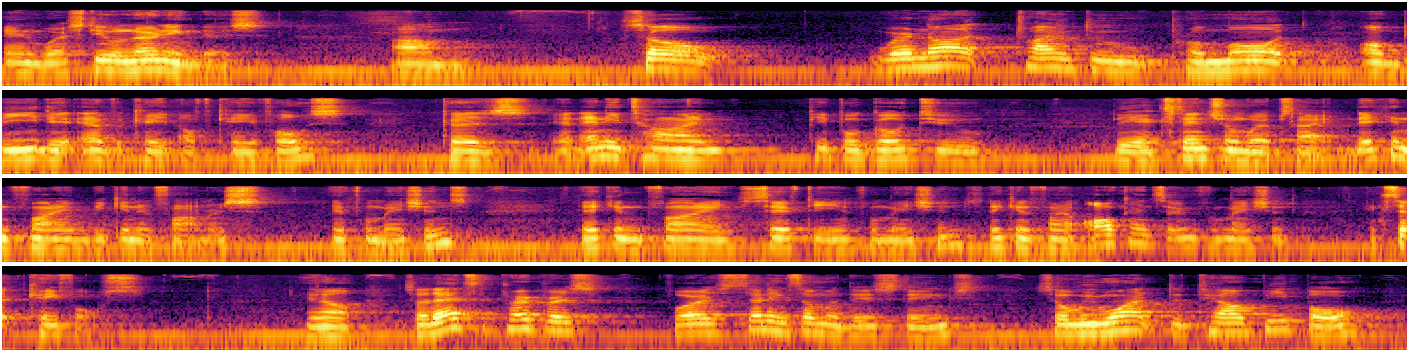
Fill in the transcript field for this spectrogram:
and we're still learning this. Um, so we're not trying to promote or be the advocate of CAFOs, because at any time people go to the extension website, they can find beginner farmers informations. They can find safety information. They can find all kinds of information except CAFOs. You know, so that's the purpose for setting some of these things. So we want to tell people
